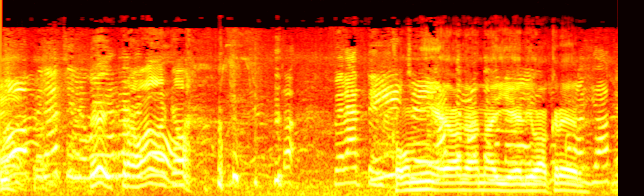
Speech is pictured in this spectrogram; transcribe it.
No, espérate, le voy a trabada acá. Espérate. Con miedo, la Nayeli iba a creer. Yo le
